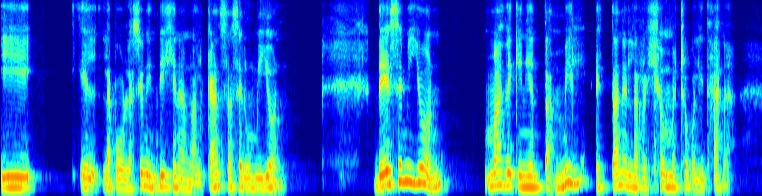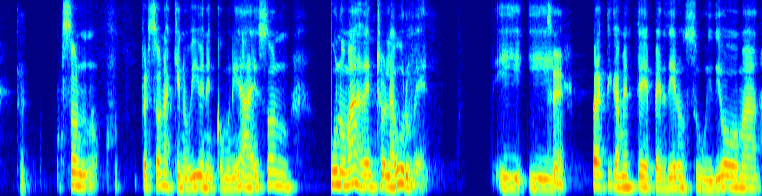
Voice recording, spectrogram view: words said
y la población indígena no alcanza a ser un millón. De ese millón, más de 500.000 están en la región metropolitana. Son personas que no viven en comunidades, son uno más dentro de la urbe. Y, prácticamente perdieron su idioma,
